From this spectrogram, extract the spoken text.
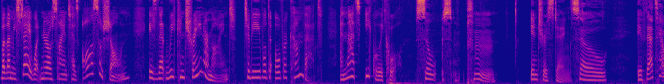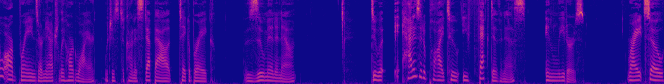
but let me say what neuroscience has also shown is that we can train our mind to be able to overcome that. And that's equally cool. So, hmm, interesting. So, if that's how our brains are naturally hardwired, which is to kind of step out, take a break, zoom in and out, do it. How does it apply to effectiveness in leaders? Right. So,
